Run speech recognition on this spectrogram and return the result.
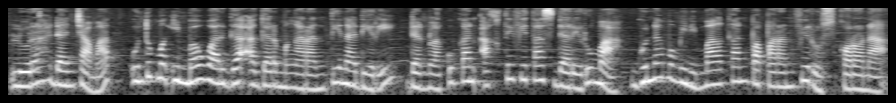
lurah dan camat untuk mengimbau warga agar mengarantina diri dan melakukan aktivitas dari rumah guna meminimalkan paparan virus corona.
